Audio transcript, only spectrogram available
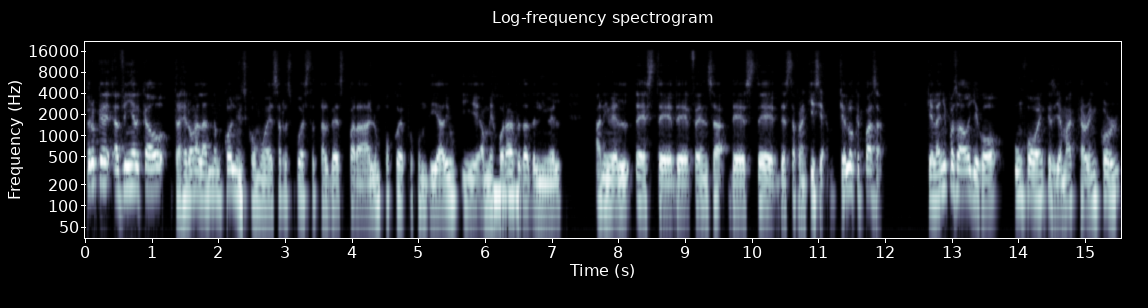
Pero que al fin y al cabo trajeron a Landon Collins como esa respuesta tal vez para darle un poco de profundidad y, y a mejorar, ¿verdad? Del nivel a nivel este, de defensa de, este, de esta franquicia. ¿Qué es lo que pasa? Que el año pasado llegó un joven que se llama Karen Cole,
